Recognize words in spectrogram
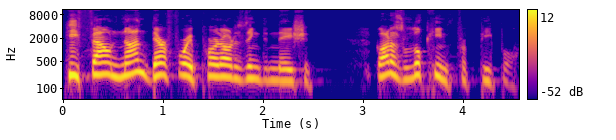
He found none, therefore, he poured out his indignation. God is looking for people.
